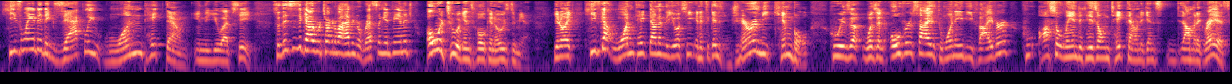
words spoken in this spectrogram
He's landed exactly one takedown in the UFC. So this is a guy we're talking about having a wrestling advantage. 0-2 against Volkan Ozdemir. You know, like he's got one takedown in the UFC, and it's against Jeremy Kimball, who is a, was an oversized 185er who also landed his own takedown against Dominick Reyes.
